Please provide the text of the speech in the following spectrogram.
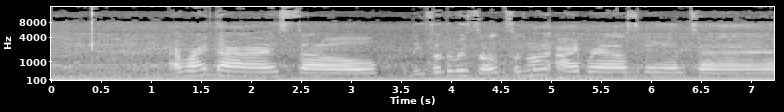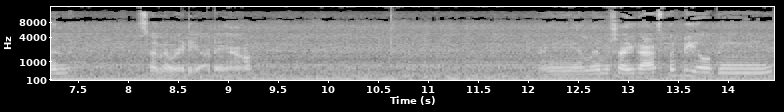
All right, guys. So these are the results of my eyebrows being done. Turn the radio down. And let me show you guys the building.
